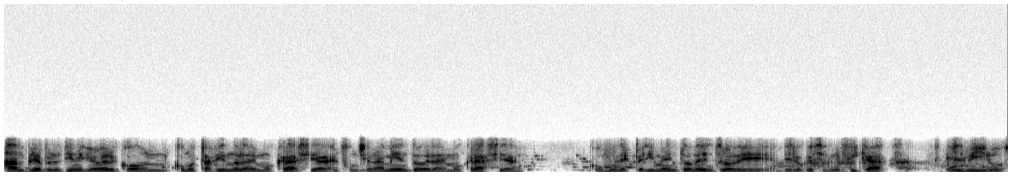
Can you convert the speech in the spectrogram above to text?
amplia, pero tiene que ver con cómo estás viendo la democracia, el funcionamiento de la democracia como un experimento dentro de, lo que significa el virus,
